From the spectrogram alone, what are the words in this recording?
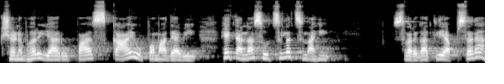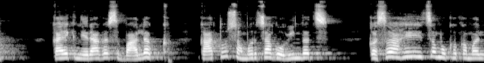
क्षणभर या रूपास काय उपमा द्यावी हे त्यांना सुचलंच नाही. स्वर्गातली अप्सरा? का एक निरागस बालक? का तो समोरचा गोविंदच? कसं आहे हिचं मुखकमल?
